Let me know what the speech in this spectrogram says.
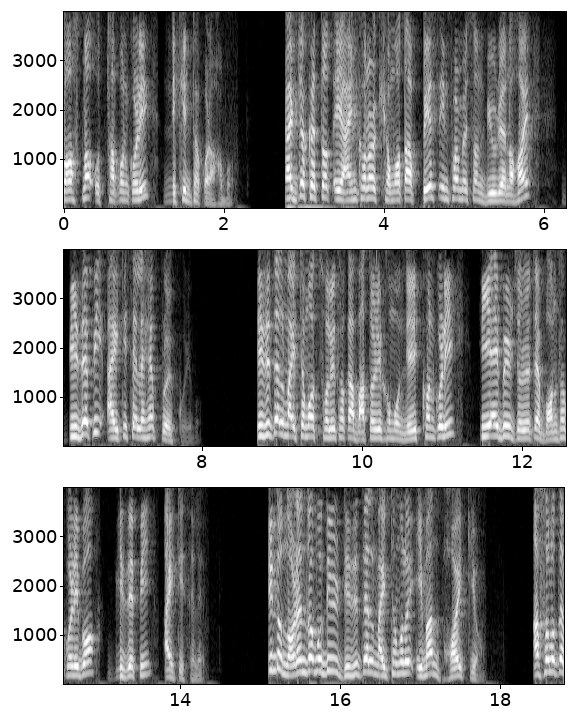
প্ৰশ্ন উত্থাপন কৰি নিষিদ্ধ কৰা হ'ব। কাৰ্যক্ষেত্ৰত এই আইনখনৰ ক্ষমতা প্ৰেছ ইনফৰমেশ্যন ব্যুৰোৱে নহয় বিজেপি আই টি চেলেহে প্ৰয়োগ কৰিব। ডিজিটেল মাধ্যমত চলি থকা বাতৰিসমূহ নিৰীক্ষণ কৰি পি আই বিৰ জৰিয়তে বন্ধ কৰিব বিজেপি আই টি চেলে। কিন্তু নৰেন্দ্ৰ মোদীৰ ডিজিটেল মাধ্যমলৈ ইমান ভয় কিয়? আচলতে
